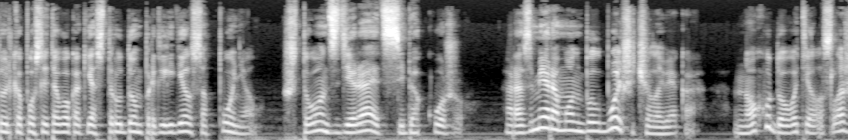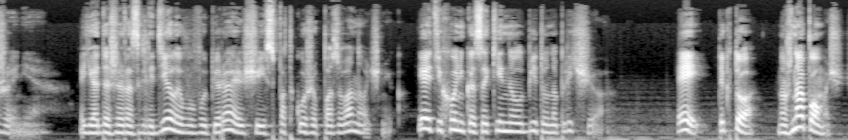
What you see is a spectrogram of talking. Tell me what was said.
Только после того, как я с трудом пригляделся, понял, что он сдирает с себя кожу. Размером он был больше человека, но худого телосложения. Я даже разглядел его выпирающий из-под кожи позвоночник. Я тихонько закинул биту на плечо. «Эй, ты кто? Нужна помощь?»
